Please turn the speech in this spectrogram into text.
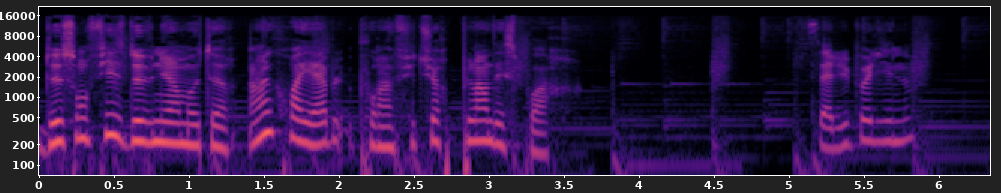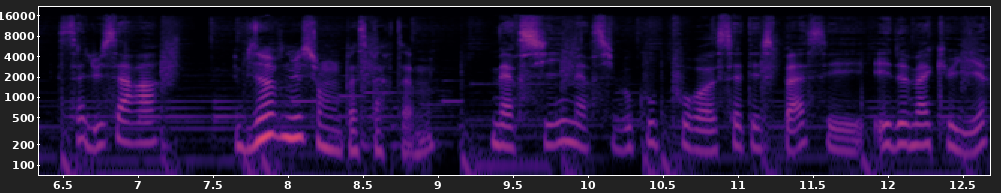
de son fils devenu un moteur incroyable pour un futur plein d'espoir. Salut Pauline Salut Sarah Bienvenue sur mon postpartum. Merci, merci beaucoup pour euh, cet espace et, et de m'accueillir.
